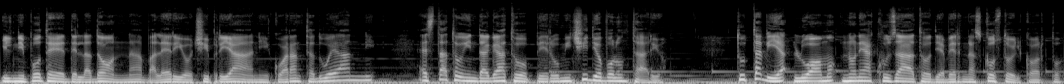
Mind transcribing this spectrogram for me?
Il nipote della donna, Valerio Cipriani, 42 anni, è stato indagato per omicidio volontario. Tuttavia l'uomo non è accusato di aver nascosto il corpo.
